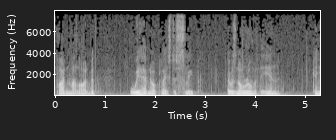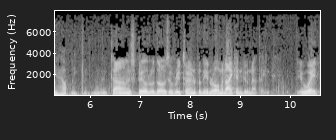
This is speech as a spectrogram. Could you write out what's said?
Pardon, my lord, but we have no place to sleep. There was no room at the inn. Can you help me? The town is filled with those who've returned for the enrollment. I can do nothing. You wait.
